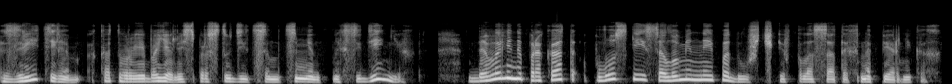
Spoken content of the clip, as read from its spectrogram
Зрителям, которые боялись простудиться на цементных сиденьях, давали на прокат плоские соломенные подушечки в полосатых наперниках.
